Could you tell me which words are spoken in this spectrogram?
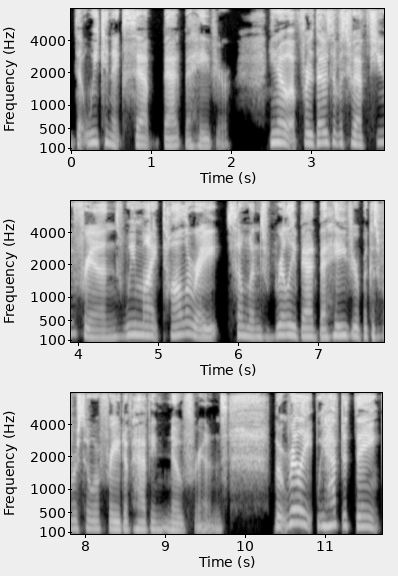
that we can accept bad behavior you know, for those of us who have few friends, we might tolerate someone's really bad behavior because we're so afraid of having no friends. But really, we have to think,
